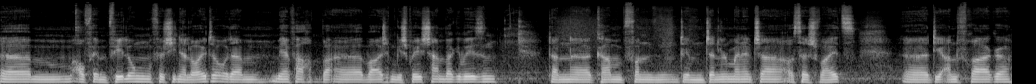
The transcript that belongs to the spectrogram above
Ähm, auf Empfehlungen verschiedener Leute oder mehrfach äh, war ich im Gespräch scheinbar gewesen. Dann äh, kam von dem General Manager aus der Schweiz äh, die Anfrage,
